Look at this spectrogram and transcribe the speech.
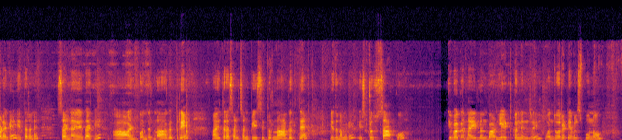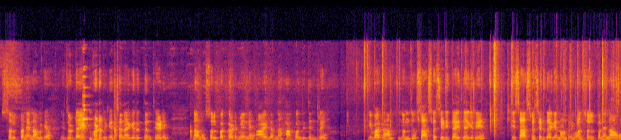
ಒಳಗೆ ಈ ಥರನೇ ಸಣ್ಣದಾಗಿ ಅಂಟ್ಕೊಂಡಿರೂ ಆಗುತ್ತೆ ರೀ. ಈ ಥರ ಸಣ್ಣ ಸಣ್ಣ ಪೀಸ್ ಇದ್ರೂ ಆಗುತ್ತೆ. ಇದು ನಮಗೆ ಇಷ್ಟು ಸಾಕು. ಇವಾಗ ನಾ ಇಲ್ಲೊಂದು ಬಾಣಲಿ ಇಟ್ಕೊಂಡಿನಿ ರೀ, ಒಂದೂವರೆ ಟೇಬಲ್ ಸ್ಪೂನು. ಸ್ವಲ್ಪನೇ ನಮಗೆ ಇದು ಡಯಟ್ ಮಾಡೋರಿಗೆ ಚೆನ್ನಾಗಿರುತ್ತೆ ಅಂಥೇಳಿ ನಾನು ಸ್ವಲ್ಪ ಕಡಿಮೆನೇ ಆಯಿಲನ್ನು ಹಾಕೊಂಡಿದ್ದೀನಿ ರೀ. ಇವಾಗ ನಮ್ಮದು ಸಾಸಿವೆ ಸಿಡಿತಾ ಇದ್ದಾಗೆ ರೀ ಈ ಸಾಸಿವೆ ಸಿಡಿದಾಗೆ ನೋಡ್ರಿ, ಒಂದು ಸ್ವಲ್ಪನೇ ನಾವು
